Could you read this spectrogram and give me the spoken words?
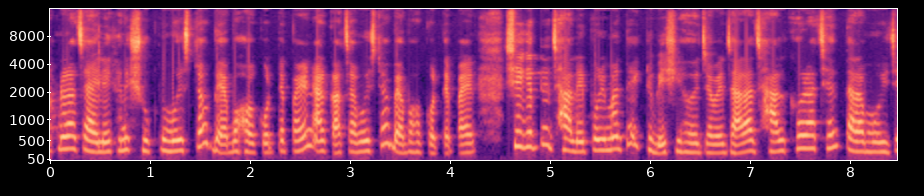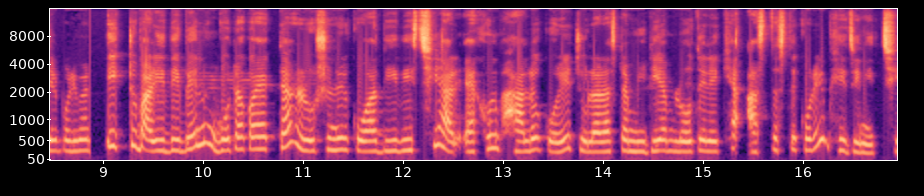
আপনারা চাইলে এখানে শুকনো মরিচটাও ব্যবহার করতে পারেন আর কাঁচামরিচটাও ব্যবহার করতে পারেন। সেক্ষেত্রে ঝালের পরিমাণটা একটু বেশি হয়ে যাবে। যারা ঝালখোর আছেন, তারা মরিচের পরিমাণ একটু বাড়িয়ে দিবেন। গোটা কয়েকটা রসুনের কোয়া দিয়ে দিচ্ছি। আর এখন ভালো করে চুলা রাসটা মিডিয়াম লোতে রেখে আস্তে আস্তে করে ভেজে নিচ্ছি।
